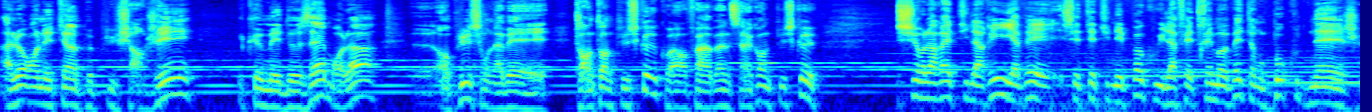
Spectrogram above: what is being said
Alors, on était un peu plus chargé que mes deux zèbres, là. Euh, en plus, on avait 30 ans de plus qu'eux, quoi. Enfin, 25 ans de plus qu'eux. Sur l'arrêt Hilary, il y avait, c'était une époque où il a fait très mauvais, donc beaucoup de neige.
